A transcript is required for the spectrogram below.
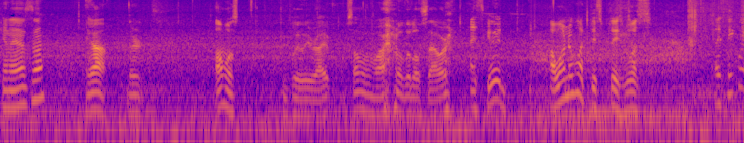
Can I have some? Yeah, they're almost completely ripe. Some of them are a little sour. That's good. I wonder what this place was. I think we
